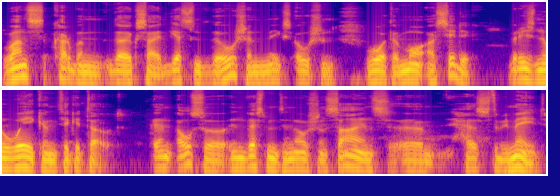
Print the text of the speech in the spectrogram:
once carbon dioxide gets into the ocean makes ocean water more acidic there is no way you can take it out and also investment in ocean science um, has to be made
